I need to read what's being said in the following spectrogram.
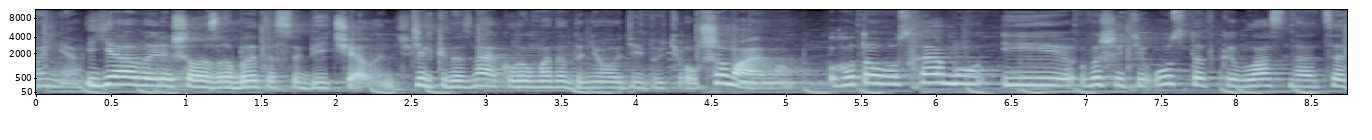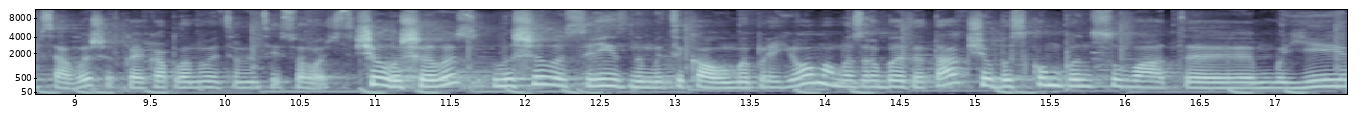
Ну ні. Я вирішила зробити собі челендж. Тільки не знаю, коли у мене до нього дійдуть руки. Що маємо? Готову схему і вишиті уставки. Власне, це вся вишивка, яка планується на цій сорочці. Що лишилось? Лишилось різними цікавими прийомами зробити так, щоб скомпенсувати мої.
